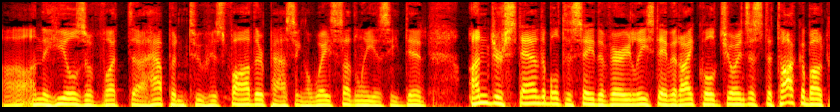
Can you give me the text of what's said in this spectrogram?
uh, on the heels of what uh, happened to his father passing away suddenly as he did, understandable to say the very least. David Eickholt joins us to talk about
